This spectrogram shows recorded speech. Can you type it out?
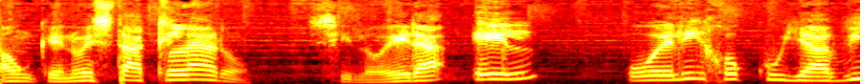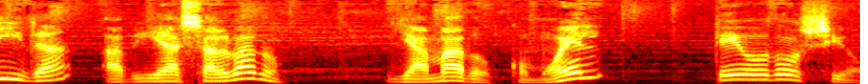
aunque no está claro si lo era él o el hijo cuya vida había salvado, llamado como él Teodosio.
